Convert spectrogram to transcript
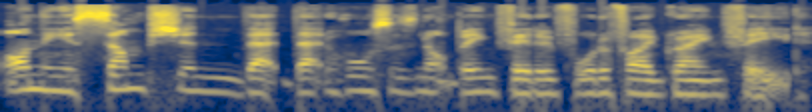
on the assumption that that horse is not being fed a fortified grain feed.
